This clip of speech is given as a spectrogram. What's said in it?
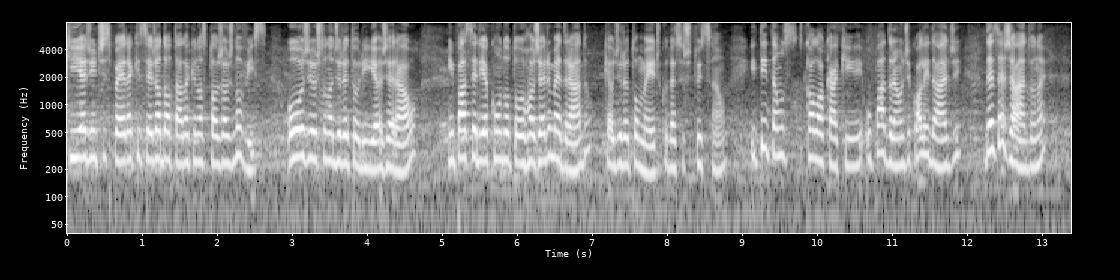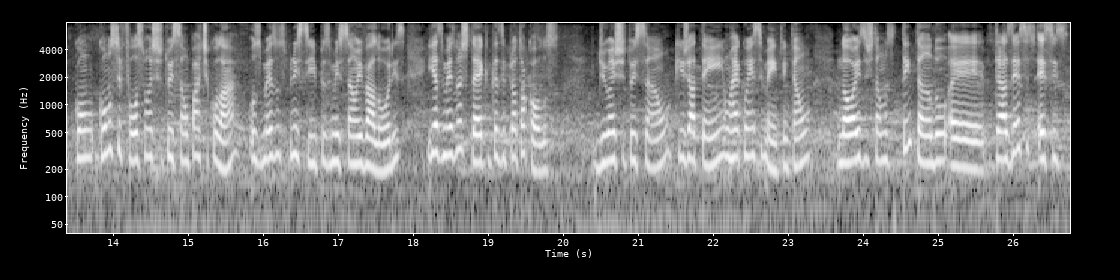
que a gente espera que seja adotado aqui no Hospital Jorge Novis. Hoje eu estou na diretoria geral, em parceria com o doutor Rogério Medrado, que é o diretor médico dessa instituição, e tentamos colocar aqui o padrão de qualidade desejado, né? Com, como se fosse uma instituição particular, os mesmos princípios, missão e valores e as mesmas técnicas e protocolos de uma instituição que já tem um reconhecimento. Então, nós estamos tentando é, trazer esses, esses,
